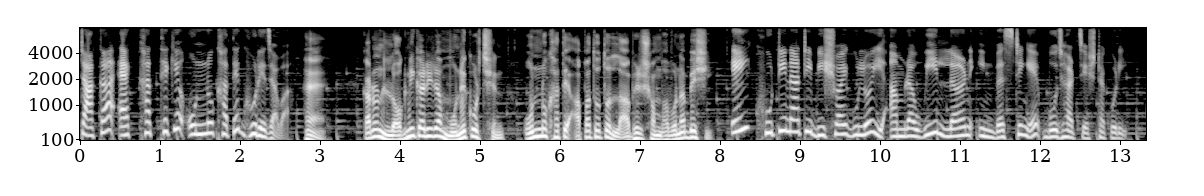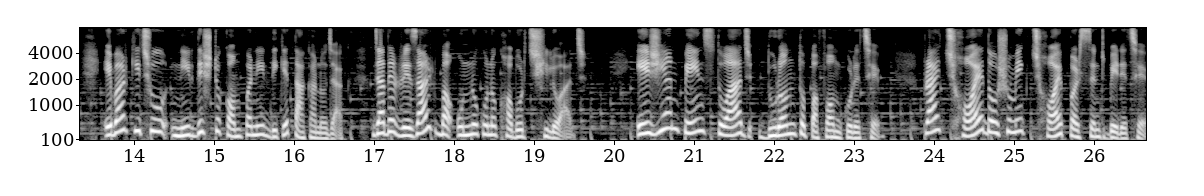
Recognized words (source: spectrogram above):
টাকা এক খাত থেকে অন্য খাতে ঘুরে যাওয়া। হ্যাঁ কারণ লগ্নিকারীরা মনে করছেন অন্য খাতে আপাতত লাভের সম্ভাবনা বেশি। এই খুঁটিনাটি বিষয়গুলোই আমরা উই লার্ন ইনভেস্টিংয়ে বোঝার চেষ্টা করি। এবার কিছু নির্দিষ্ট কোম্পানির দিকে তাকানো যাক যাদের রেজাল্ট বা অন্য কোনো খবর ছিল আজ। এশিয়ান পেইন্টস তো আজ দুরন্ত পারফর্ম করেছে প্রায় ছয় দশমিক ছয় পার্সেন্ট বেড়েছে।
